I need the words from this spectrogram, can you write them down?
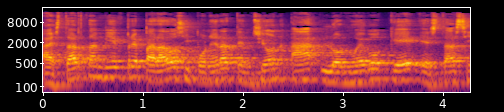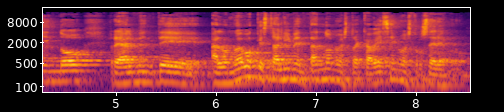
a estar también preparados y poner atención a lo nuevo que está haciendo realmente, a lo nuevo que está alimentando nuestra cabeza y nuestro cerebro.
